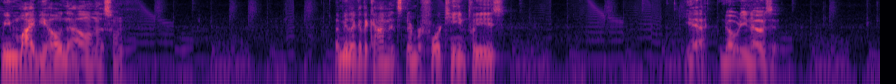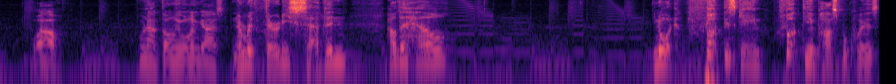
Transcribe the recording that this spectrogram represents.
We might be holding the L on this one. Let me look at the comments. Number 14, please. Yeah, nobody knows it. Wow. We're not the only one, guys. Number 37? How the hell? You know what? Fuck this game. Fuck the impossible quiz.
